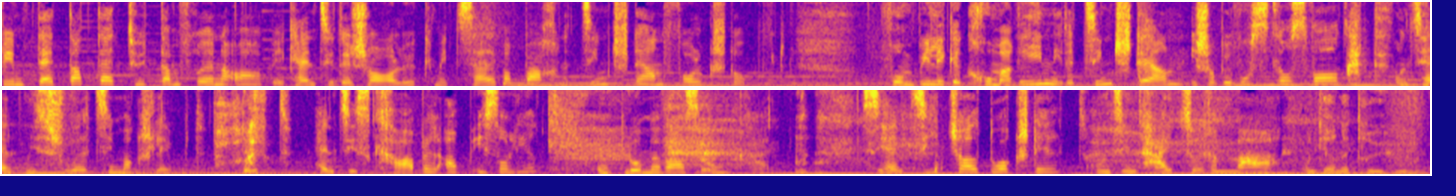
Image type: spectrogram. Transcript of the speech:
Beim Tete-à-Tete heute am frühen Abend haben sie den Jean-Luc mit selber gebackenen Zimtstern vollgestopft. Vom billigen Kumarin in den Zimtstern ist er bewusstlos geworden und sie haben ihn ins Schulzimmer geschleppt. Dort haben sie das Kabel abisoliert und die Blumenvase umgekehrt. Sie haben die Zeitschaltuhr gestellt und sind heim zu ihrem Mann und ihren drei Hunden.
